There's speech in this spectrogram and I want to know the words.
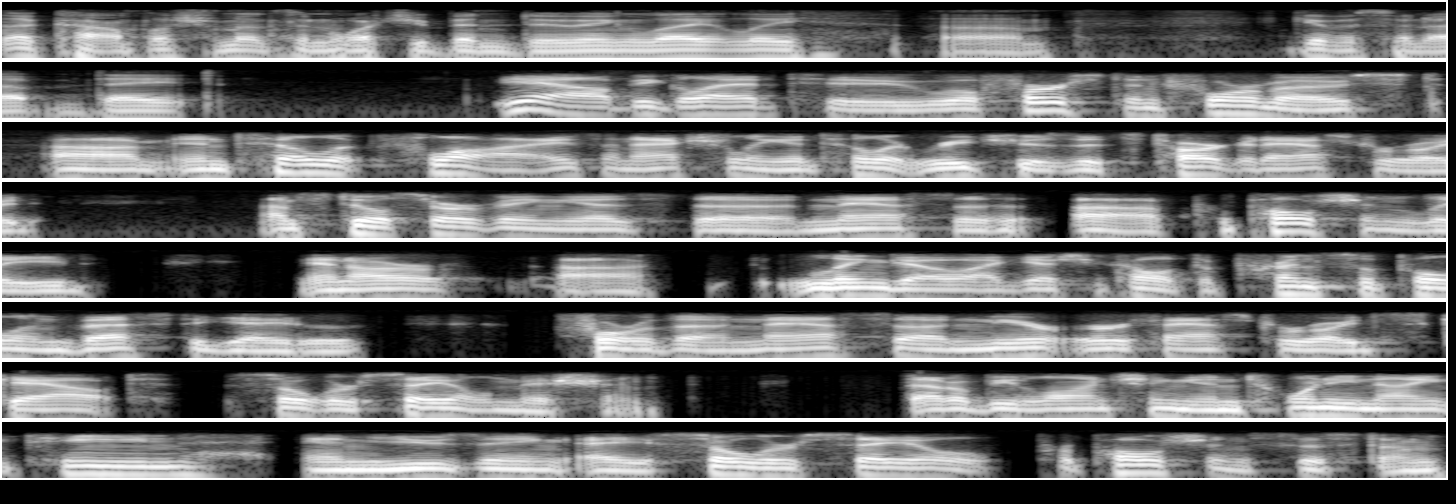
accomplishments and what you've been doing lately? Um, give us an update yeah, I'll be glad to. Well, first and foremost, um, until it flies, and actually until it reaches its target asteroid, I'm still serving as the NASA uh, propulsion lead. In our uh, lingo, I guess you call it the principal investigator for the NASA Near Earth Asteroid Scout solar sail mission. That'll be launching in 2019 and using a solar sail propulsion system,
